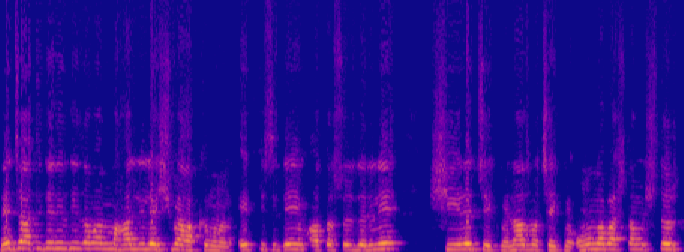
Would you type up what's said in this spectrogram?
Necati denildiği zaman mahallileşme akımının etkisi deyim atasözlerini şiire çekme, nazma çekme onunla başlamıştır.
